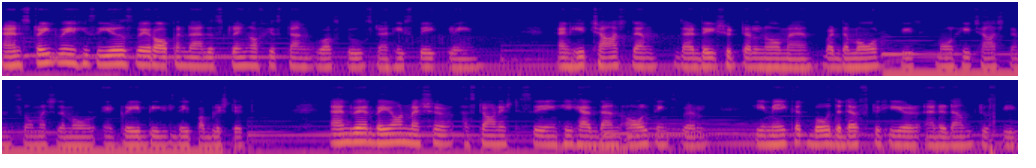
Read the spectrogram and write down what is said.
And straightway his ears were opened, and the string of his tongue was loosed, and he spake plain. And he charged them that they should tell no man, but the more, the more he charged them, so much the more a great deal they published it. And were beyond measure astonished, saying, He hath done all things well. He maketh both the deaf to hear and the dumb to speak.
